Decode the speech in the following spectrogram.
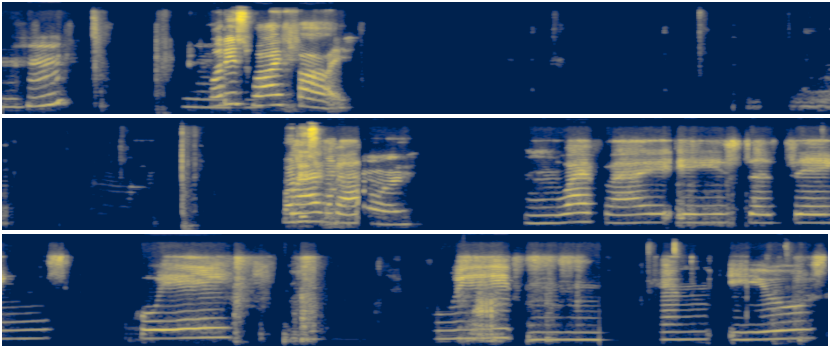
Mm-hmm. What is Wi-Fi? What is Wi-Fi. Wi-Fi? Is the things we we can use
